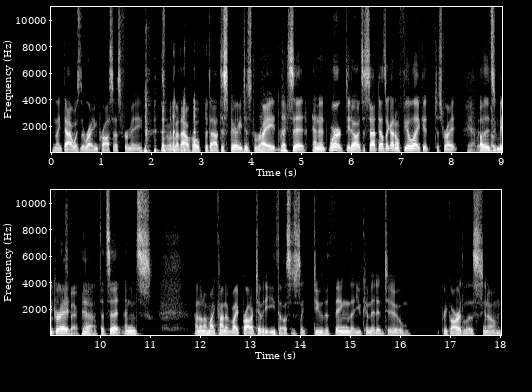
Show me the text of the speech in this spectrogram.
And like that was the writing process for me. So without hope, without despair, you just write. That's it. And it worked. You know, it's a sat down. It's like, I don't feel like it. Just write. Yeah. Oh, it's gonna be great. despair. Yeah. that's it. And it's I don't know, my kind of my productivity ethos is just like do the thing that you committed to, regardless, you know.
